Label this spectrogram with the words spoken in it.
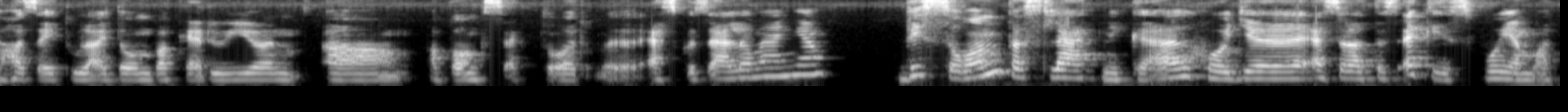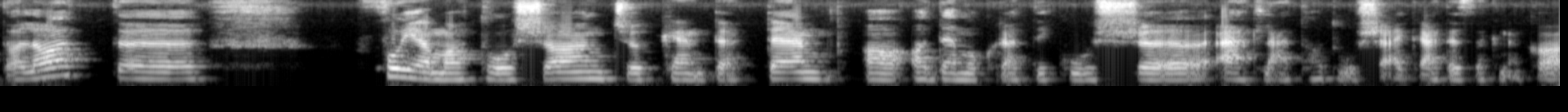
hazai tulajdonba kerüljön a, a bankszektor eszközállománya. Viszont azt látni kell, hogy ez alatt az egész folyamat alatt folyamatosan csökkentette a, a demokratikus átláthatóságát ezeknek a,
